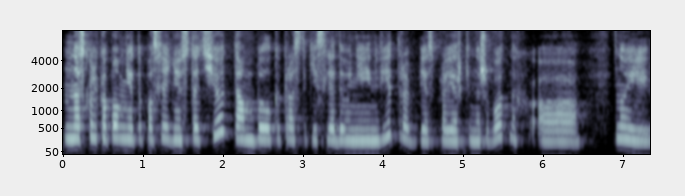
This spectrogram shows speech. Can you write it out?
Насколько помню эту последнюю статью, там было как раз-таки исследование инвитро без проверки на животных. А, ну и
